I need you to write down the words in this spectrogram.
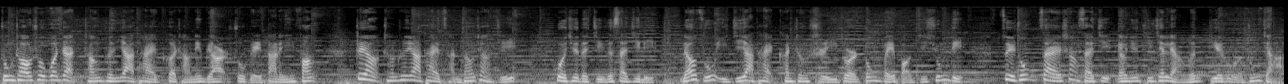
中超收官战，长春亚泰客场零比二输给大连一方，这样长春亚泰惨遭降级。过去的几个赛季里，辽足以及亚泰堪称是一对东北保级兄弟。最终在上赛季，辽宁提前两轮跌入了中甲，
